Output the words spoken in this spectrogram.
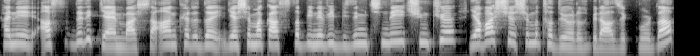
Hani aslında dedik ya en başta Ankara'da yaşamak aslında bir nevi bizim için değil çünkü yavaş yaşamı tadıyoruz birazcık burada.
